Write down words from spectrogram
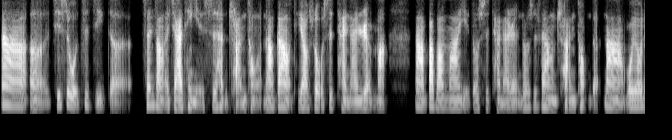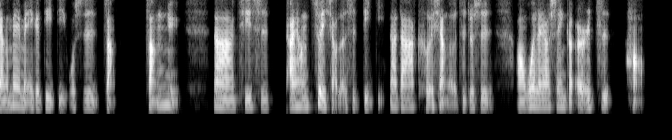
那呃，其实我自己的生长的家庭也是很传统的。然后刚刚有提到说我是台南人嘛，那爸爸妈妈也都是台南人，都是非常传统的。那我有两个妹妹，一个弟弟，我是长长女，那其实排行最小的是弟弟。那大家可想而知，就是啊，为了要生一个儿子，好，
